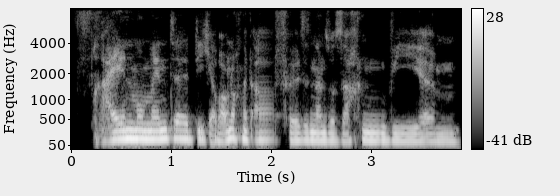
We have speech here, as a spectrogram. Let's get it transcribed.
freien Momente, die ich aber auch noch mit abfülle, sind dann so Sachen wie ähm,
